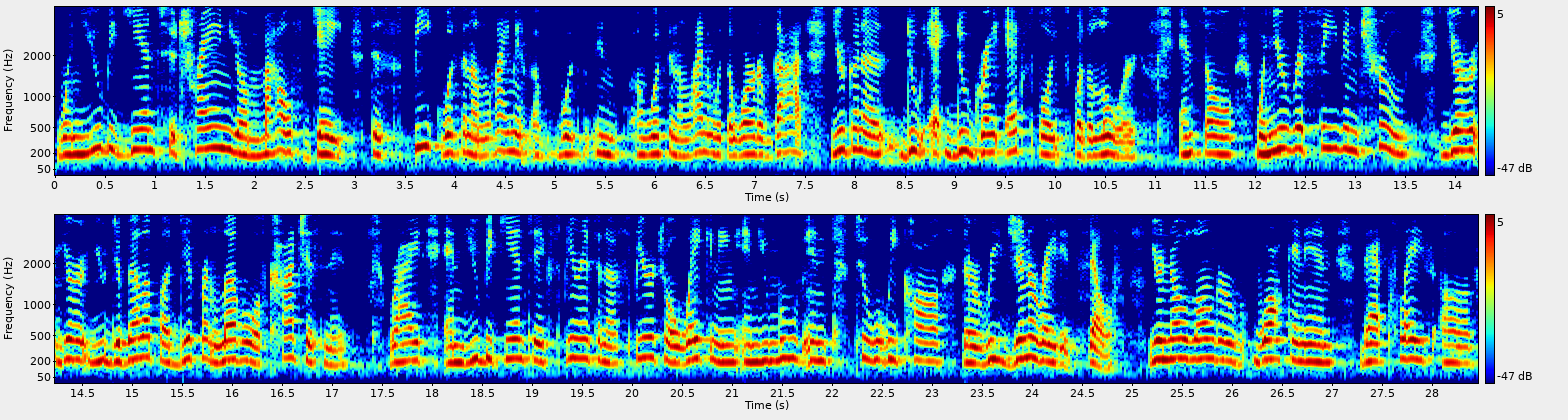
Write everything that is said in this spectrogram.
when you begin to train your mouth gate to speak what's in alignment of what's in uh, what's in alignment with the word of God, you're going to do do great exploits for the Lord. And so when you're receiving truth, you're you're you develop a different level of consciousness, right? And you begin to experience in a spiritual awakening and you move into what we call the regeneration regenerate self. You're no longer walking in that place of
